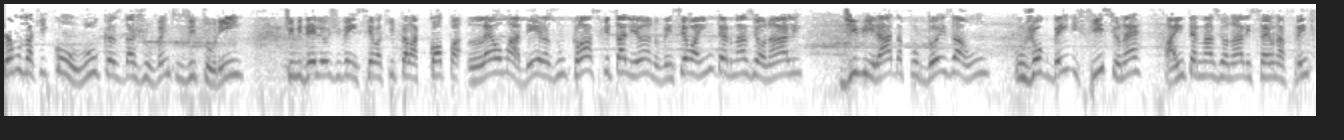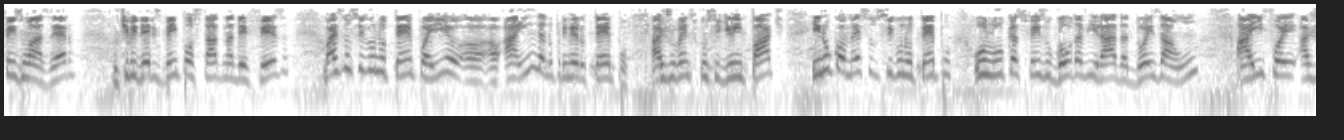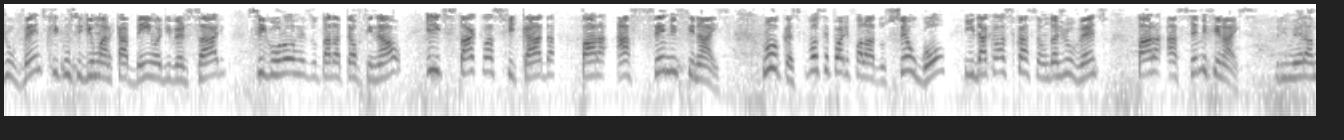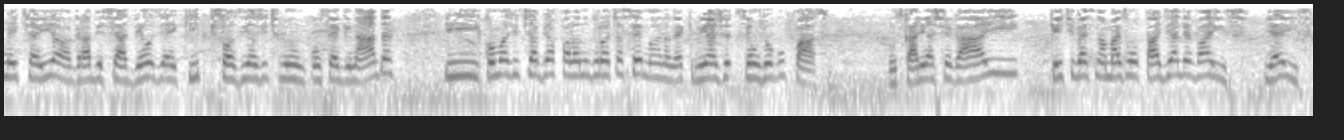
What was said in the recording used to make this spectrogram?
Estamos aqui com o Lucas da Juventus de Turim. O time dele hoje venceu aqui pela Copa Léo Madeiras, um clássico italiano. Venceu a Internazionale de virada por 2 a 1 um jogo bem difícil, né? A Internacional saiu na frente, fez 1 a 0 O time deles bem postado na defesa. Mas no segundo tempo aí, ainda no primeiro tempo, a Juventus conseguiu empate. E no começo do segundo tempo, o Lucas fez o gol da virada, 2 a 1 Aí foi a Juventus que conseguiu marcar bem o adversário, segurou o resultado até o final e está classificada para as semifinais. Lucas, que você pode falar do seu gol e da classificação da Juventus para as semifinais? Primeiramente aí, ó, agradecer a Deus e a equipe, que sozinho a gente não consegue nada. E como a gente já vinha falando durante a semana, né, que não ia ser um jogo fácil. Os caras iam chegar e quem tivesse na mais vontade ia levar isso. E é isso.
